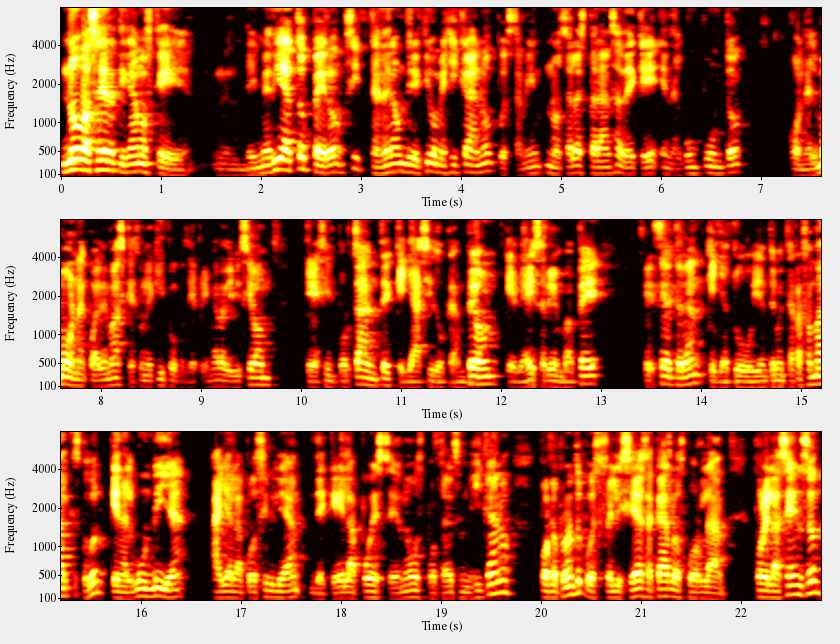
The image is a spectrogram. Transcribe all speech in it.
no va a ser, digamos que de inmediato, pero sí, tener a un directivo mexicano, pues también nos da la esperanza de que en algún punto con el Mónaco, además, que es un equipo pues, de primera división, que es importante, que ya ha sido campeón, que de ahí salió Mbappé, etcétera, que ya tuvo evidentemente a Rafa Márquez, pues que en algún día haya la posibilidad de que él apueste de nuevos portales un mexicano. Por lo pronto, pues felicidades a Carlos por, la, por el ascenso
